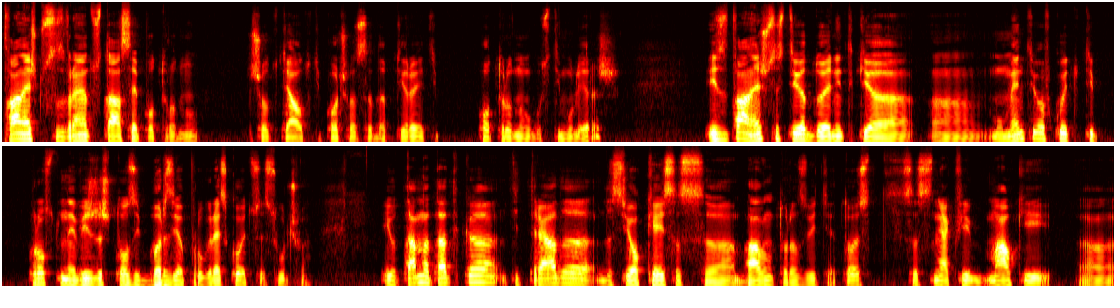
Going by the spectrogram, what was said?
Това нещо с времето става все по-трудно, защото тялото ти почва да се адаптира и ти по-трудно го стимулираш. И за това нещо се стигат до едни такива а, моменти, в които ти просто не виждаш този бързия прогрес, който се случва. И оттам нататък ти трябва да, да си окей okay с а, бавното развитие, т.е. с някакви малки а,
